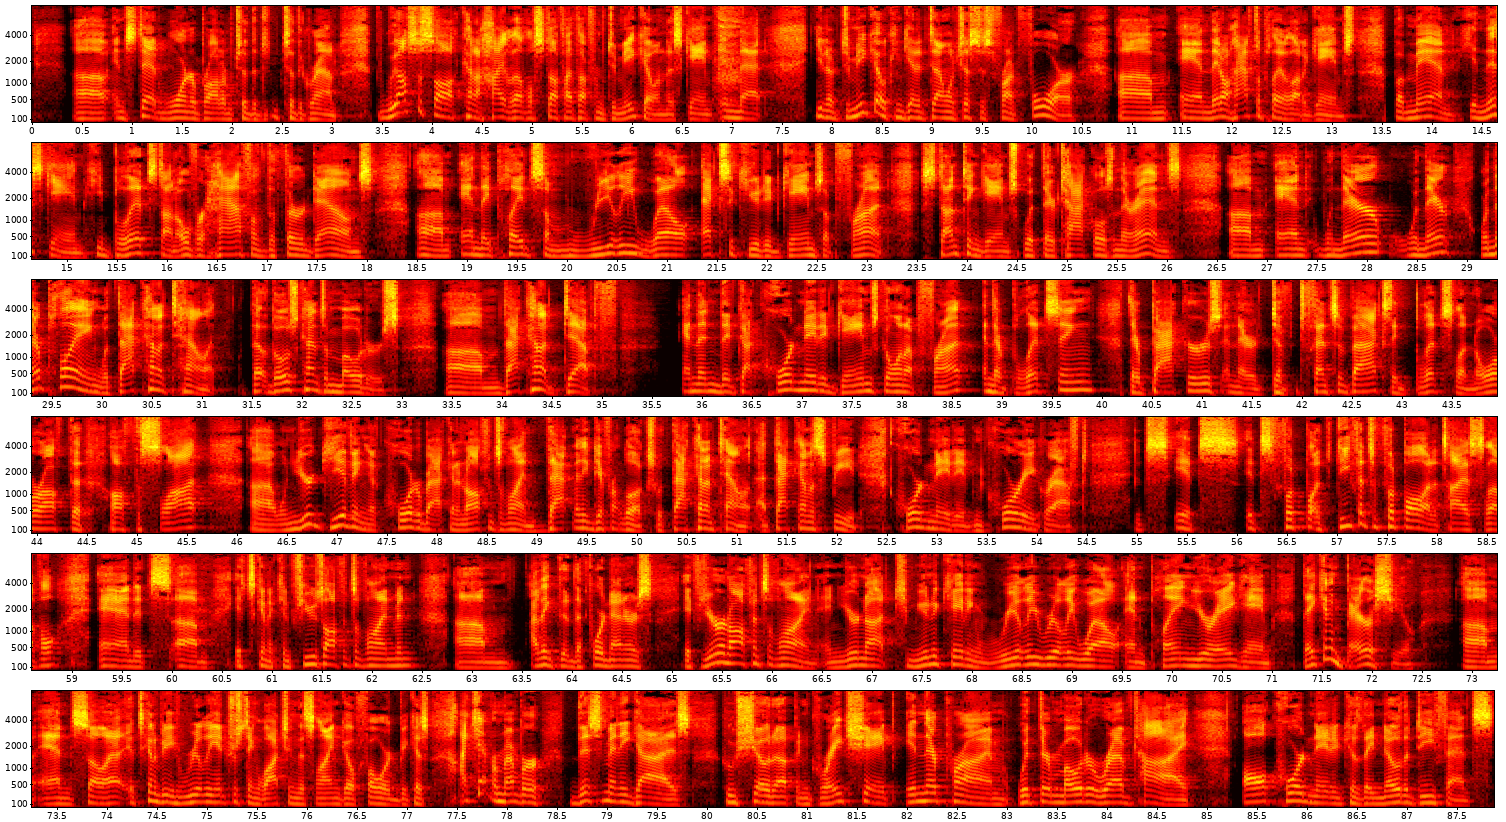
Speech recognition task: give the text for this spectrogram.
Uh, instead, Warner brought him to the to the ground. We also saw kind of high level stuff I thought from DeMeco in this game. In that, you know, DeMeco can get it done with just his front four, um, and they don't have to play a lot of games. But man, in this game, he blitzed on over half of the third downs, um, and they played some really well executed games up front, stunting games with their tackles and their ends. Um, and when they're when they're when they're playing with that that kind of talent, th- those kinds of motors, um, that kind of depth, and then they've got coordinated games going up front, and they're blitzing their backers and their de- defensive backs. They blitz Lenoir off the off the slot. Uh, when you're giving a quarterback and an offensive line that many different looks with that kind of talent at that kind of speed, coordinated and choreographed it's it's it's football. It's defensive football at its highest level, and it's um, it's going to confuse offensive linemen. Um, I think that the 49ers, if you're an offensive line and you're not communicating really, really well and playing your A game, they can embarrass you. Um, and so uh, it's going to be really interesting watching this line go forward because I can't remember this many guys who showed up in great shape in their prime with their motor revved high, all coordinated because they know the defense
